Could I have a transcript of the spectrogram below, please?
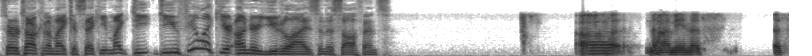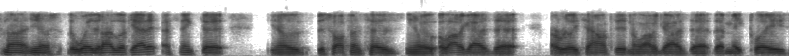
So we're talking to Mike Gesicki. Mike, do do you feel like you're underutilized in this offense? Uh, no, I mean that's that's not you know the way that I look at it. I think that you know this offense has you know a lot of guys that are really talented and a lot of guys that that make plays.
